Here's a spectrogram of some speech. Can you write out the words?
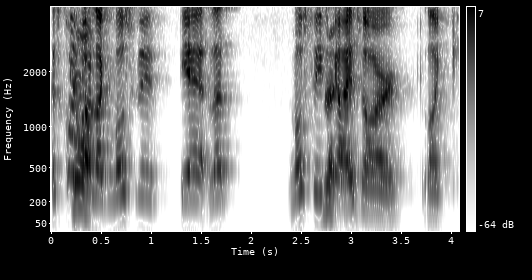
It's quite hard. Like most of these, yeah, let most of these The- guys are like,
